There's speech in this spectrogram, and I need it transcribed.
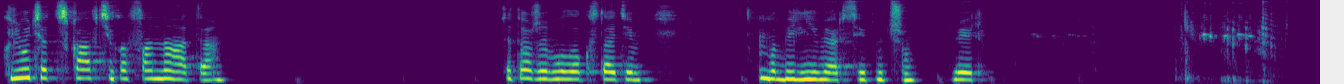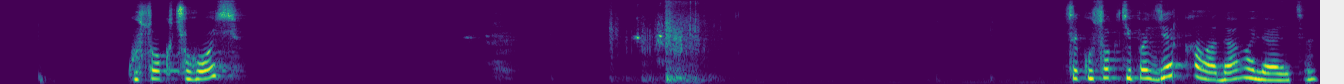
Ключ від шкафчика фаната. Це теж було, кстати, в мобільній версії. Тут що? Дверь. Кусок чогось. Це кусок типа зеркала, да, валяється?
